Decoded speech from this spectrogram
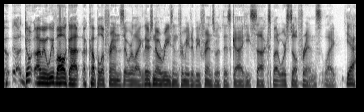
Uh, Don't I mean we've all got a couple of friends that were like, "There's no reason for me to be friends with this guy. He sucks," but we're still friends. Like, Yeah.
